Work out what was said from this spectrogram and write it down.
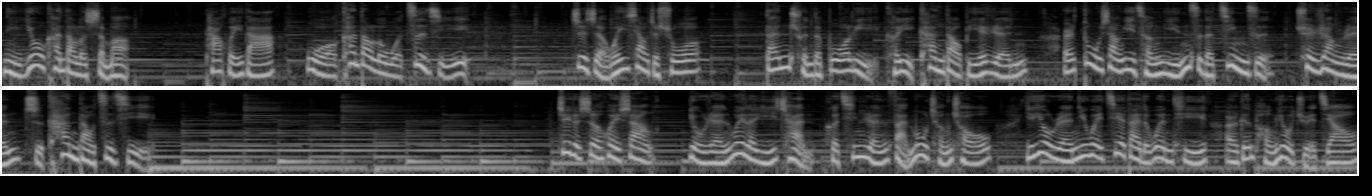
你又看到了什么？”他回答：“我看到了我自己。”智者微笑着说：“单纯的玻璃可以看到别人。”而镀上一层银子的镜子，却让人只看到自己。这个社会上，有人为了遗产和亲人反目成仇，也有人因为借贷的问题而跟朋友绝交。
